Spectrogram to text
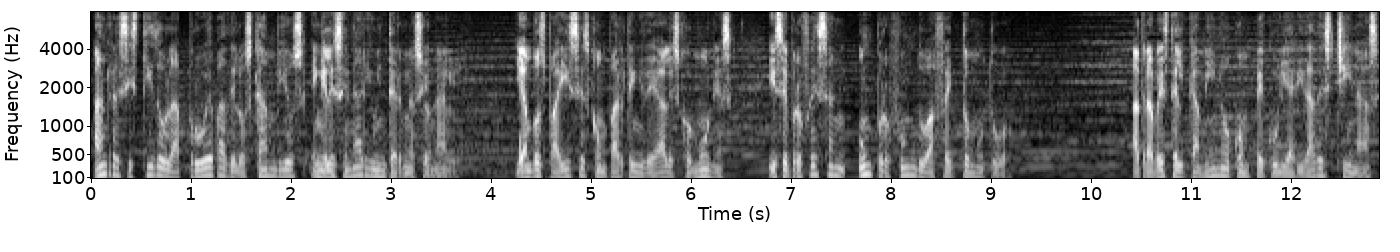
han resistido la prueba de los cambios en el escenario internacional, y ambos países comparten ideales comunes y se profesan un profundo afecto mutuo. A través del camino con peculiaridades chinas,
